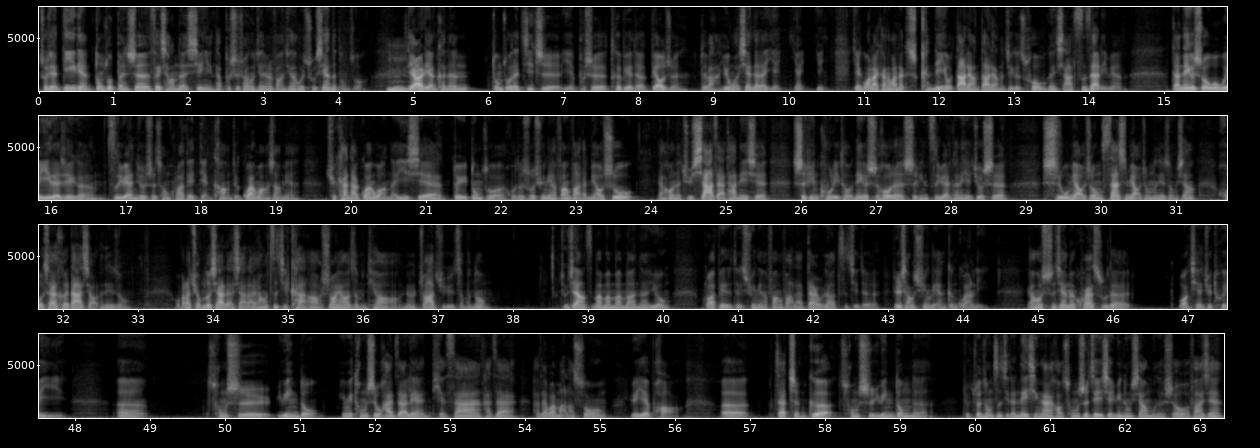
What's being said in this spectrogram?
首先，第一点，动作本身非常的新颖，它不是传统健身房经常会出现的动作。嗯。第二点，可能动作的机制也不是特别的标准，对吧？用我现在的眼眼眼眼光来看的话，那是肯定有大量大量的这个错误跟瑕疵在里面。但那个时候，我唯一的这个资源就是从 CrossFit 点 com 这个官网上面去看它官网的一些对于动作或者说训练方法的描述，然后呢，去下载它那些视频库里头。那个时候的视频资源可能也就是。十五秒钟、三十秒钟的那种，像火柴盒大小的那种，我把它全部都下载下来，然后自己看啊，双摇怎么跳，那个抓举怎么弄，就这样子慢慢慢慢的用 CrossFit 的训练方法来带入到自己的日常训练跟管理，然后时间呢快速的往前去推移，呃，从事运动，因为同时我还在练铁三，还在还在玩马拉松、越野跑，呃。在整个从事运动的，就遵从自己的内心爱好，从事这些运动项目的时候，我发现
